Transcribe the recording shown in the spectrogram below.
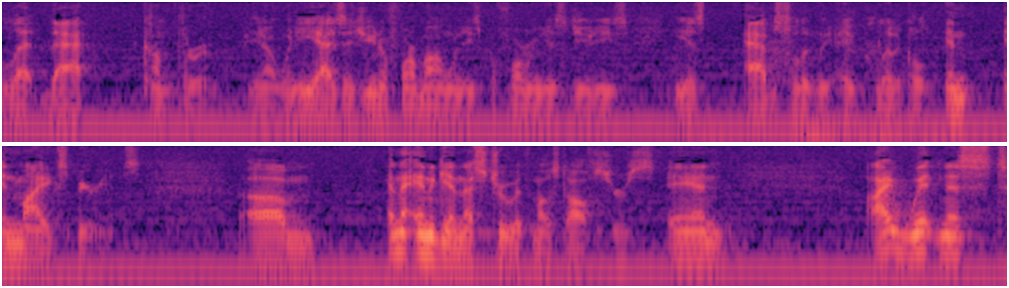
let that come through. You know, when he has his uniform on, when he's performing his duties, he is absolutely apolitical in in my experience. Um, and and again, that's true with most officers. And I witnessed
